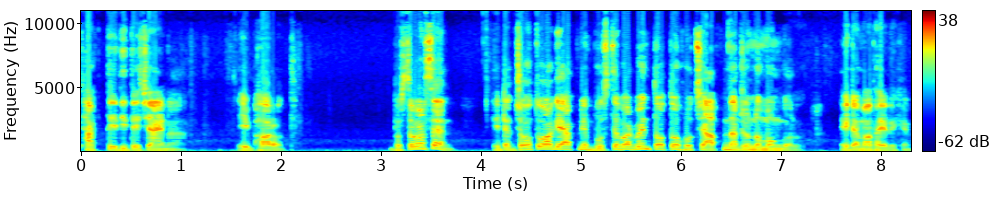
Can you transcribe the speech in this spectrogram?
থাকতে দিতে চায় না এই ভারত। বুঝতে পারছেন? এটা যত আগে আপনি বুঝতে পারবেন, তত হচ্ছে আপনার জন্য মঙ্গল। এটা মাথায় রেখেন।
